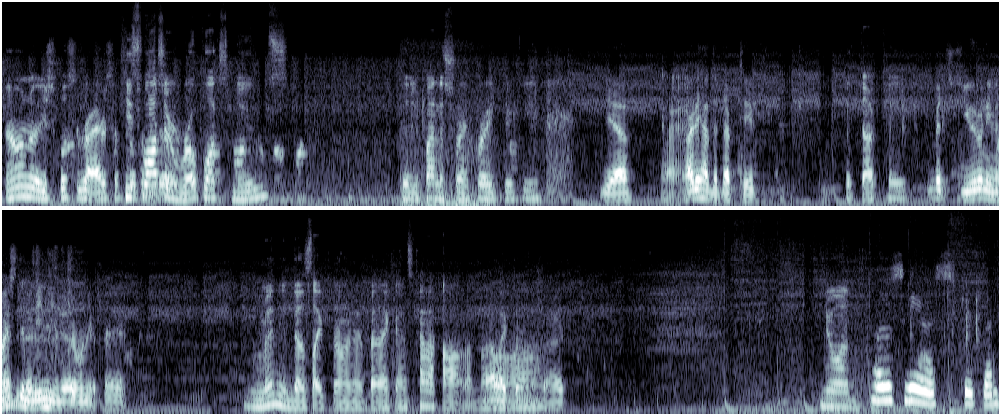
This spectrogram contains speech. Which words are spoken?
I don't know. You're supposed to look Right. for. He's watching the. Roblox News. Did you find the shrink ray, Dookie? Yeah. I already have the duct tape. The duct tape. But you don't even Why have is the the duct minion tape yet. throwing it back? Minion does like throwing it back, and it's kind of hot. I'm not I like gonna throwing it back. You want Well, this game is stupid.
